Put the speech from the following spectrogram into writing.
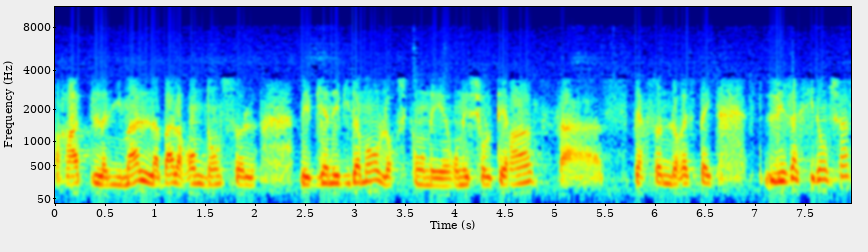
rate l'animal, la balle rentre dans le sol. Mais bien évidemment, lorsqu'on est on est sur le terrain, ça personne ne le respecte. Les accidents de chasse,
